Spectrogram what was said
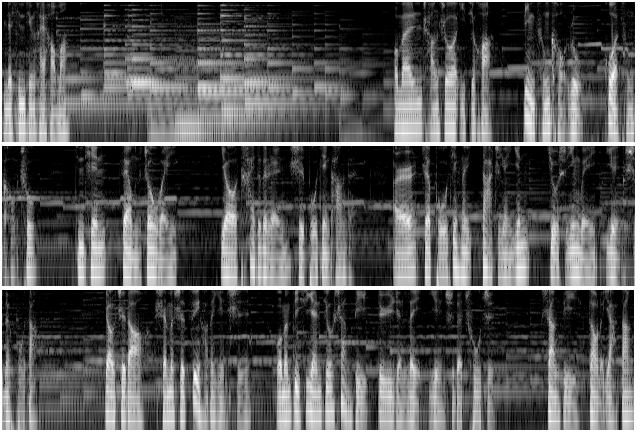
你的心情还好吗？我们常说一句话，病从口入。祸从口出。今天在我们的周围，有太多的人是不健康的，而这不健康的大致原因，就是因为饮食的不当。要知道什么是最好的饮食，我们必须研究上帝对于人类饮食的初旨。上帝造了亚当，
